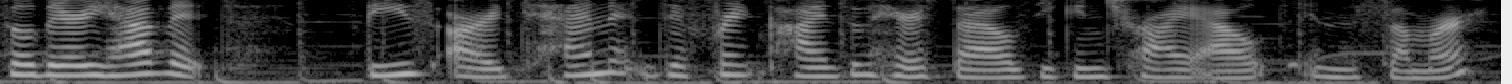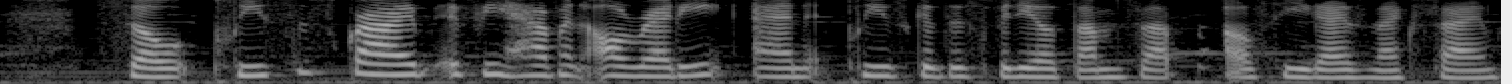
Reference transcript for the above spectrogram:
So there you have it. These are 10 different kinds of hairstyles you can try out in the summer. So please subscribe if you haven't already and please give this video a thumbs up. I'll see you guys next time.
